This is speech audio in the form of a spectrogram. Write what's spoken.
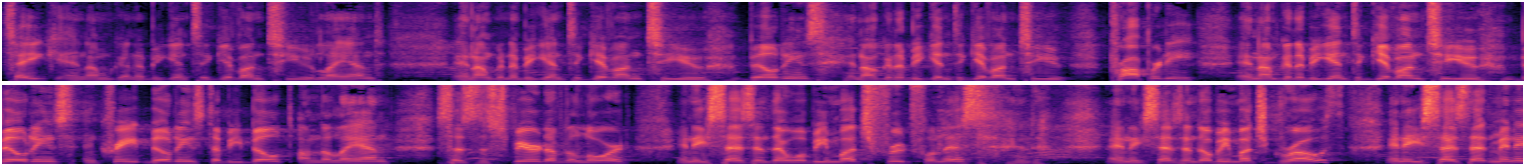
take and I'm going to begin to give unto you land, and I'm going to begin to give unto you buildings, and I'm going to begin to give unto you property, and I'm going to begin to give unto you buildings and create buildings to be built on the land, says the Spirit of the Lord. And he says, And there will be much fruitfulness. And, and he says, And there'll be much growth. And he says that many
